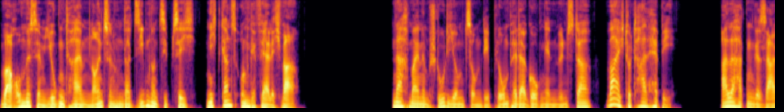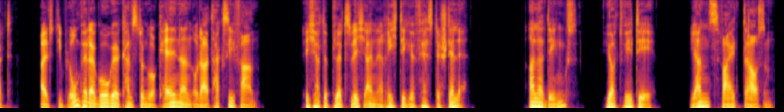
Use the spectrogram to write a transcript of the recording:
warum es im Jugendheim 1977 nicht ganz ungefährlich war. Nach meinem Studium zum Diplompädagogen in Münster war ich total happy. Alle hatten gesagt, als Diplompädagoge kannst du nur Kellnern oder Taxi fahren. Ich hatte plötzlich eine richtige feste Stelle. Allerdings JWD, ganz weit draußen.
